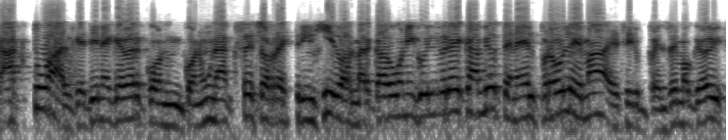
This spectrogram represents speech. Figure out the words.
actual que tiene que ver con, con, un acceso restringido al mercado único y libre de cambio, tenés el problema, es decir, pensemos que hoy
